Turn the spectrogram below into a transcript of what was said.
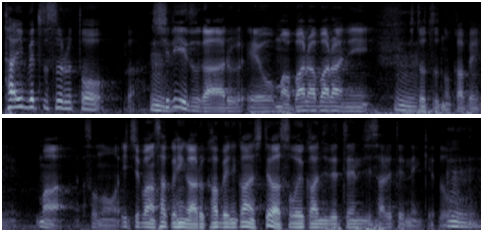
対別するとシリーズがある絵をまあバラバラに一つの壁に、まあその一番作品がある壁に関してはそういう感じで展示されてんねんけど、うん。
